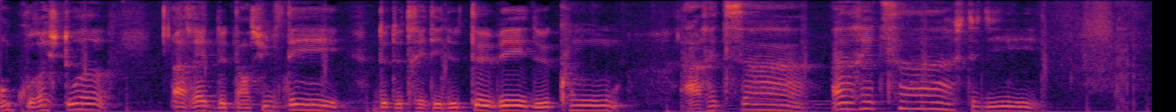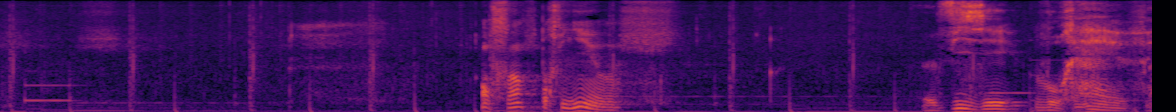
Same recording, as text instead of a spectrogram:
Encourage-toi. Arrête de t'insulter, de te traiter de teubé, de con. Arrête ça. Arrête ça, je te dis. Enfin, pour finir, visez vos rêves.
